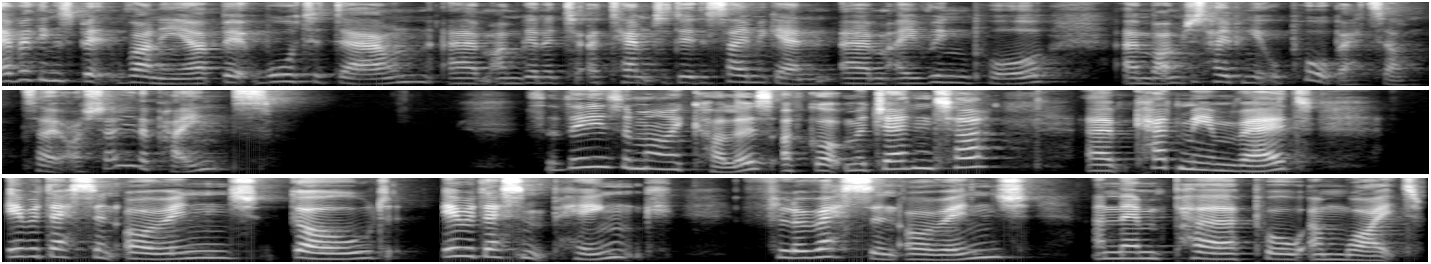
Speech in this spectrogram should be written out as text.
everything's a bit runnier, a bit watered down. Um, I'm going to attempt to do the same again, um, a ring pour, um, but I'm just hoping it will pour better. So I'll show you the paints. So these are my colours. I've got magenta, uh, cadmium red, iridescent orange, gold, iridescent pink, fluorescent orange, and then purple and white.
